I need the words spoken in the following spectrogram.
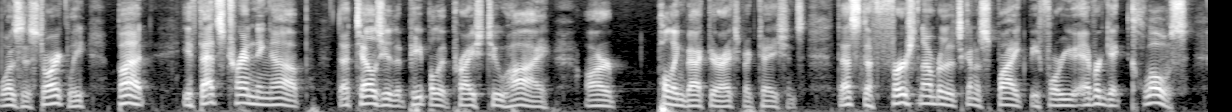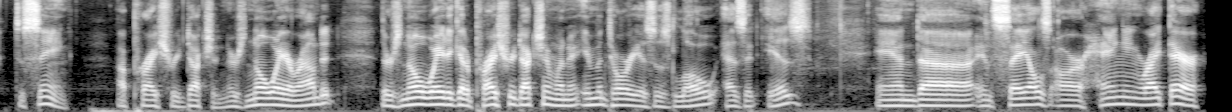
was historically. But if that's trending up, that tells you that people that price too high are pulling back their expectations. That's the first number that's going to spike before you ever get close to seeing a price reduction. There's no way around it. There's no way to get a price reduction when inventory is as low as it is, and uh, and sales are hanging right there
